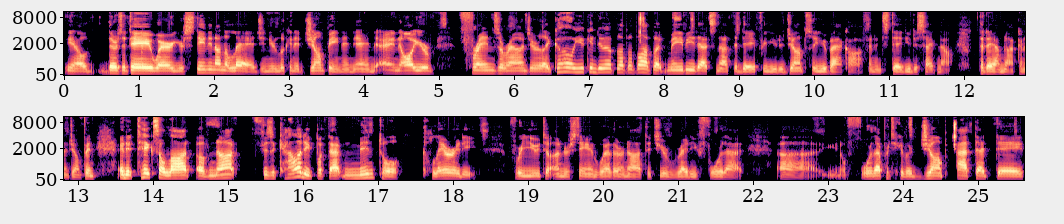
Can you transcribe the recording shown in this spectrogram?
you know, there's a day where you're standing on the ledge and you're looking at jumping and, and, and all your friends around you are like, oh, you can do it, blah, blah, blah. But maybe that's not the day for you to jump, so you back off. And instead you decide, no, today I'm not going to jump. And, and it takes a lot of not physicality, but that mental clarity for you to understand whether or not that you're ready for that. Uh, you know, for that particular jump at that day,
